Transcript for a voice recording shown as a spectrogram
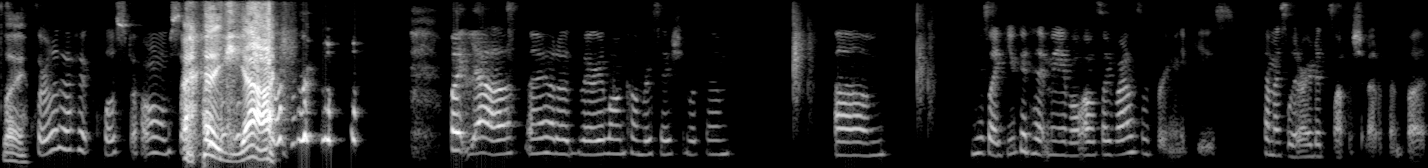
Slay. clearly that hit close to home. So Yeah. but yeah, I had a very long conversation with him. Um, he's like, you can hit me, but I was like, violence doesn't you bring any peace. Ten minutes later, I did slap the shit out of him, but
